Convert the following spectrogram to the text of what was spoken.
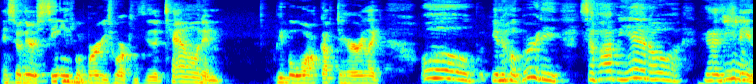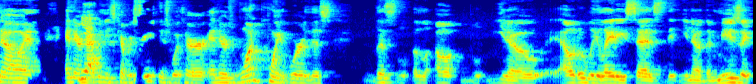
And so, there's scenes where Birdie's walking through the town, and people walk up to her and like, "Oh, you know, Birdie, ça va bien?" Oh, you know, and, and they're Yeah. having these conversations with her. And there's one point where this this uh, you know elderly lady says that you know the music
